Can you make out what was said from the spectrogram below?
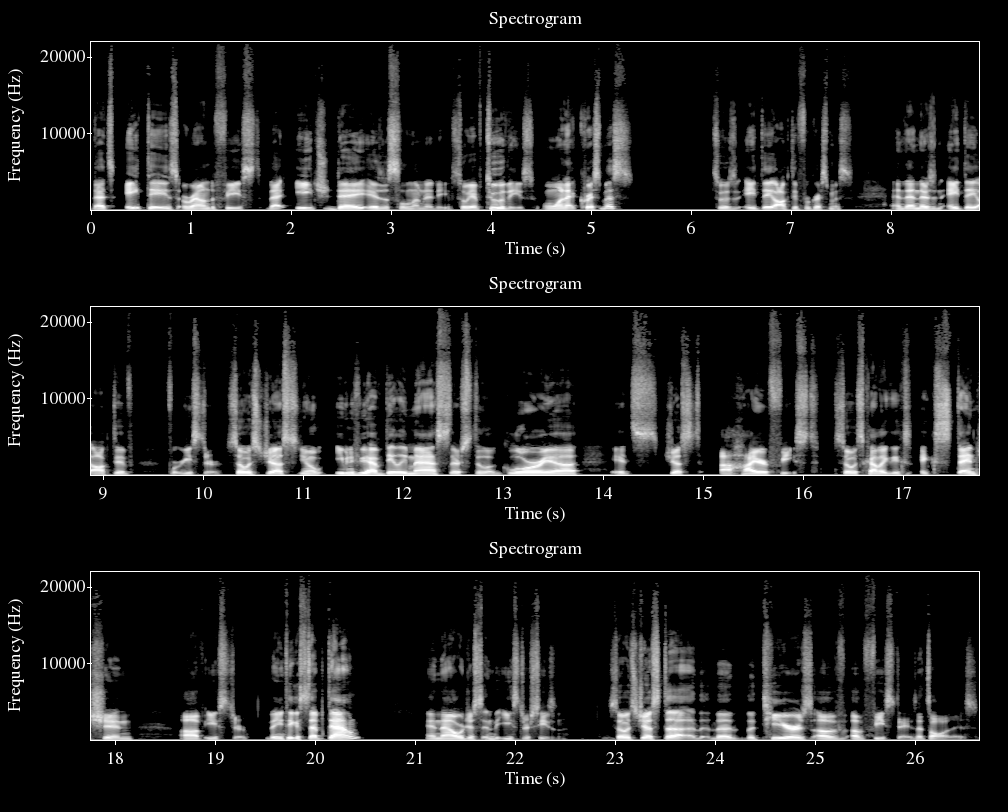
That's eight days around a feast that each day is a solemnity. So we have two of these one at Christmas. So there's an eight day octave for Christmas. And then there's an eight day octave for Easter. So it's just, you know, even if you have daily mass, there's still a Gloria. It's just a higher feast. So it's kind of like the ex- extension of Easter. Then you take a step down, and now we're just in the Easter season. So it's just uh, the the tiers of of feast days. That's all it is.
